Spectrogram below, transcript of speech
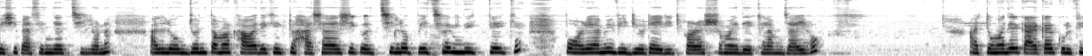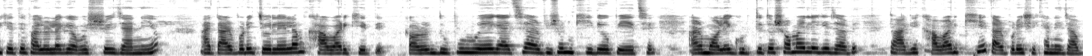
বেশি প্যাসেঞ্জার ছিল না। আর লোকজন তো আমার খাওয়া দেখে একটু হাসাহাসি করছিল পেছন দিক থেকে। পরে আমি ভিডিওটা এডিট করার সময় দেখলাম, যাই হোক। আর তোমাদের কার কার কুলফি খেতে ভালো লাগে অবশ্যই জানিও। আর তারপরে চলে এলাম খাবার খেতে, কারণ দুপুর হয়ে গেছে আর ভীষণ খিদেও পেয়েছে। আর মলে ঘুরতে তো সময় লেগে যাবে, তো আগে খাবার খেয়ে তারপরে সেখানে যাব।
